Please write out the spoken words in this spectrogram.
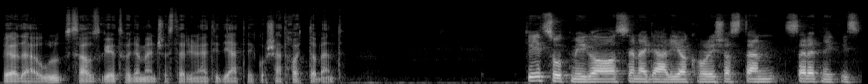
például Southgate, hogy a Manchester United játékosát hagyta bent. Két szót még a szenegáliakról, és aztán szeretnék visz...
